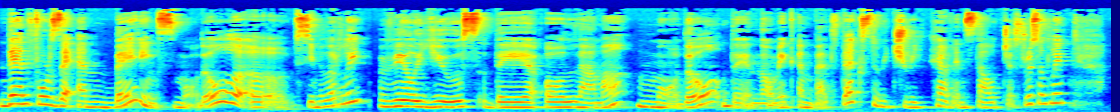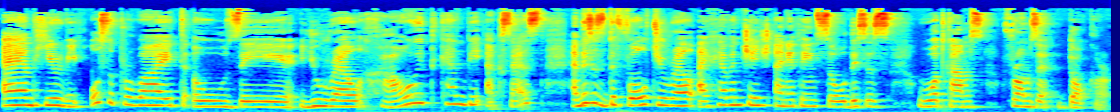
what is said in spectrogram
Then for the embeddings model, uh, similarly, we'll use the Ollama model, the nomic embed text, which we have installed just recently. And here we also provide uh, the URL, how it can be accessed. And this is default URL. I haven't changed anything. So this is what comes from the Docker.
